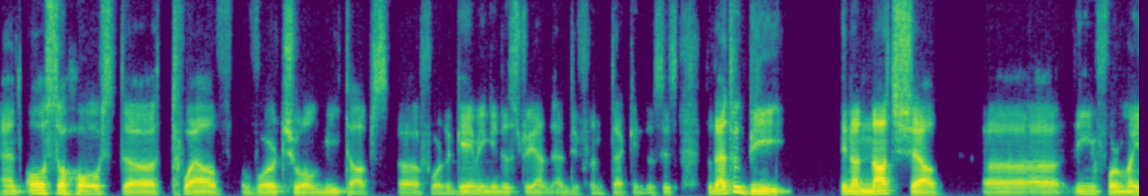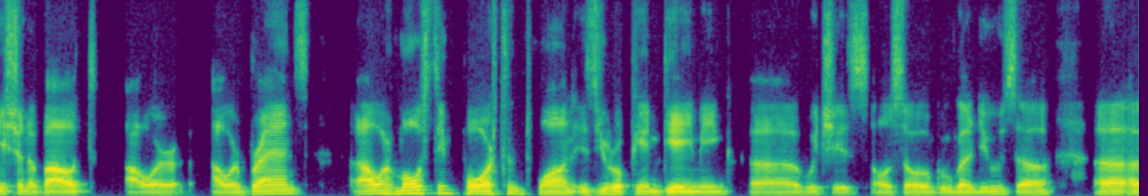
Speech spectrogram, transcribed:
and also host uh, 12 virtual meetups uh, for the gaming industry and, and different tech industries. So that would be, in a nutshell, uh, the information about our our brands. Our most important one is European Gaming, uh, which is also Google News uh, uh,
